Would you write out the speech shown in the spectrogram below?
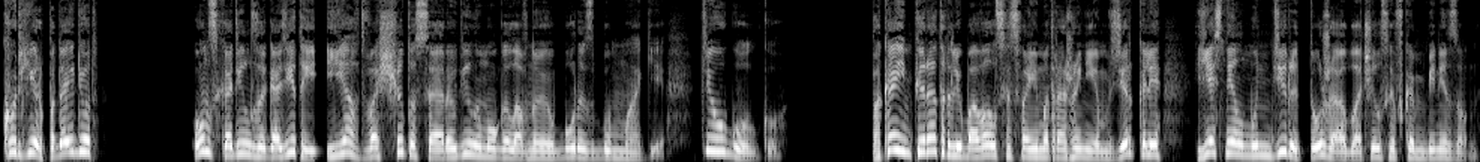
«Курьер подойдет?» Он сходил за газетой, и я в два счета соорудил ему головной убор из бумаги, треуголку. Пока император любовался своим отражением в зеркале, я снял мундир и тоже облачился в комбинезон,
